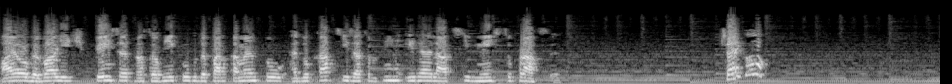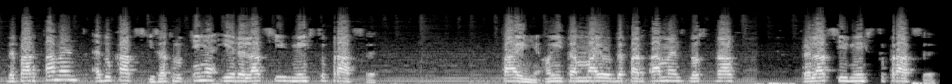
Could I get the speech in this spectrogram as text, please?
Mają wywalić 500 pracowników Departamentu Edukacji, Zatrudnienia i Relacji w miejscu pracy. Czego? Departament Edukacji, Zatrudnienia i Relacji w miejscu pracy. Fajnie, oni tam mają departament do spraw relacji w miejscu pracy.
